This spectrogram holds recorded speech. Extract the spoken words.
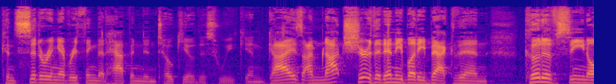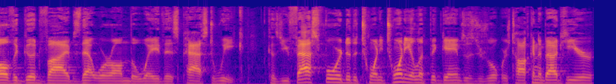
considering everything that happened in Tokyo this week. And guys, I'm not sure that anybody back then could have seen all the good vibes that were on the way this past week. Because you fast forward to the 2020 Olympic Games, which is what we're talking about here,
